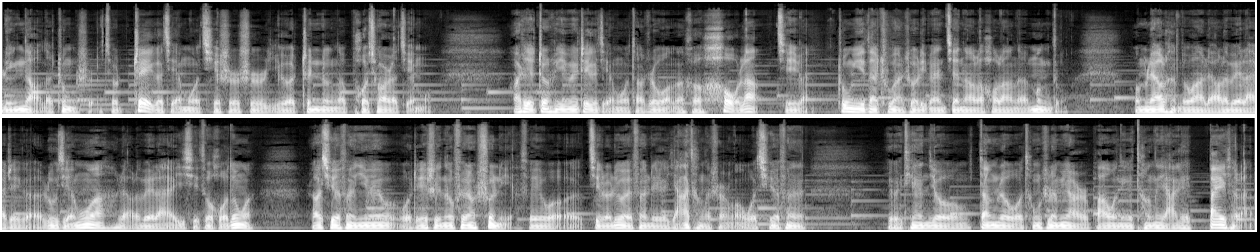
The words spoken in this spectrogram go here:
领导的重视，就这个节目其实是一个真正的破圈的节目，而且正是因为这个节目，导致我们和后浪结缘，终于在出版社里边见到了后浪的孟总。我们聊了很多啊，聊了未来这个录节目啊，聊了未来一起做活动啊。然后七月份，因为我这些事情都非常顺利，所以我记了六月份这个牙疼的事儿嘛，我七月份有一天就当着我同事的面儿，把我那个疼的牙给掰下来了。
